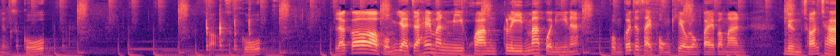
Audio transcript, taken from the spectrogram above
หนึ่งสกู๊ปสองสกู๊ป แล้วก็ผมอยากจะให้มันมีความกรีนมากกว่านี้นะ ผมก็จะใส่ผงเคลลงไปประมาณ 1 ช้อนชา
